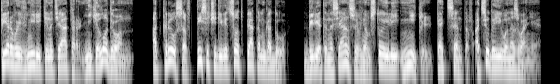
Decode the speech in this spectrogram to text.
Первый в мире кинотеатр «Никелодеон» открылся в 1905 году Билеты на сеансы в нем стоили никель, 5 центов, отсюда его название.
